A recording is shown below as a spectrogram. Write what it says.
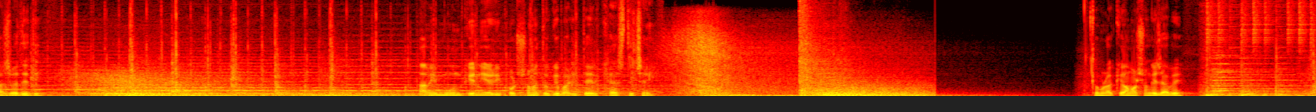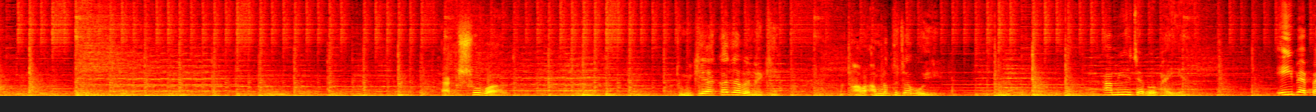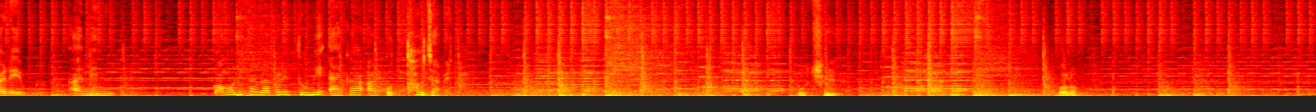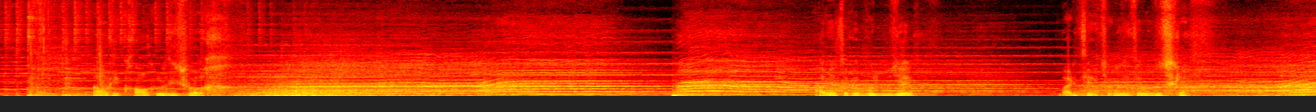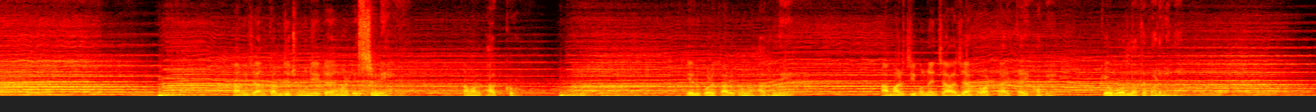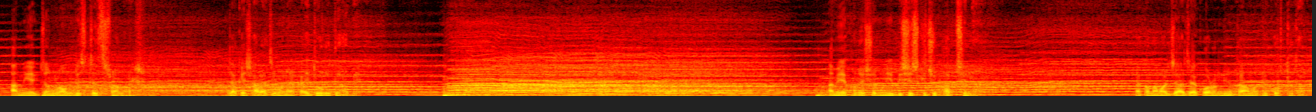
সাজবা দিদি। আমি মুনকে নিয়ে রিপোর্ট সময় তোকে বাড়িতে রেখে আসতে চাই। তোমরা কেউ আমার সঙ্গে যাবে? একশো বার? তুমি কি একা যাবে নাকি? আমরা তো যাবই। আমিও যাব ভাইয়া। এই ব্যাপারে আই মিন কমলিকার ব্যাপারে তুমি একা আর কোথাও যাবে না। করছি। বলো। আমাকে ক্ষমা করে দিস বাবা আমি তোকে ভুল বুঝে বাড়ি থেকে চলে যেতে বলেছিলাম। আমি জানতাম যে ঝুমনি এটাই আমার ডেস্টিনি আমার ভাগ্য। এর উপরে কারও কোনো হাত নেই। আমার জীবনে যা যা হওয়ার তাই তাই হবে। কেউ বদলাতে পারবে না। আমি একজন লং ডিস্টেন্স রানার যাকে সারা জীবন একাই দৌড়তে হবে। আমি এখন এসব নিয়ে বিশেষ কিছু ভাবছি না। এখন আমার যা যা করণীয় তা আমাকে করতে দাও।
